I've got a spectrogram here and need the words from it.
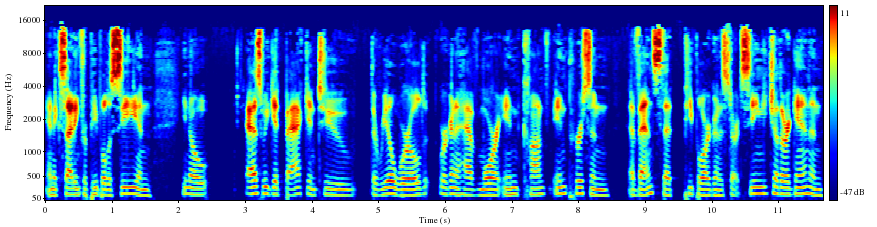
and exciting for people to see. And you know, as we get back into the real world, we're going to have more in con- in person events that people are going to start seeing each other again and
